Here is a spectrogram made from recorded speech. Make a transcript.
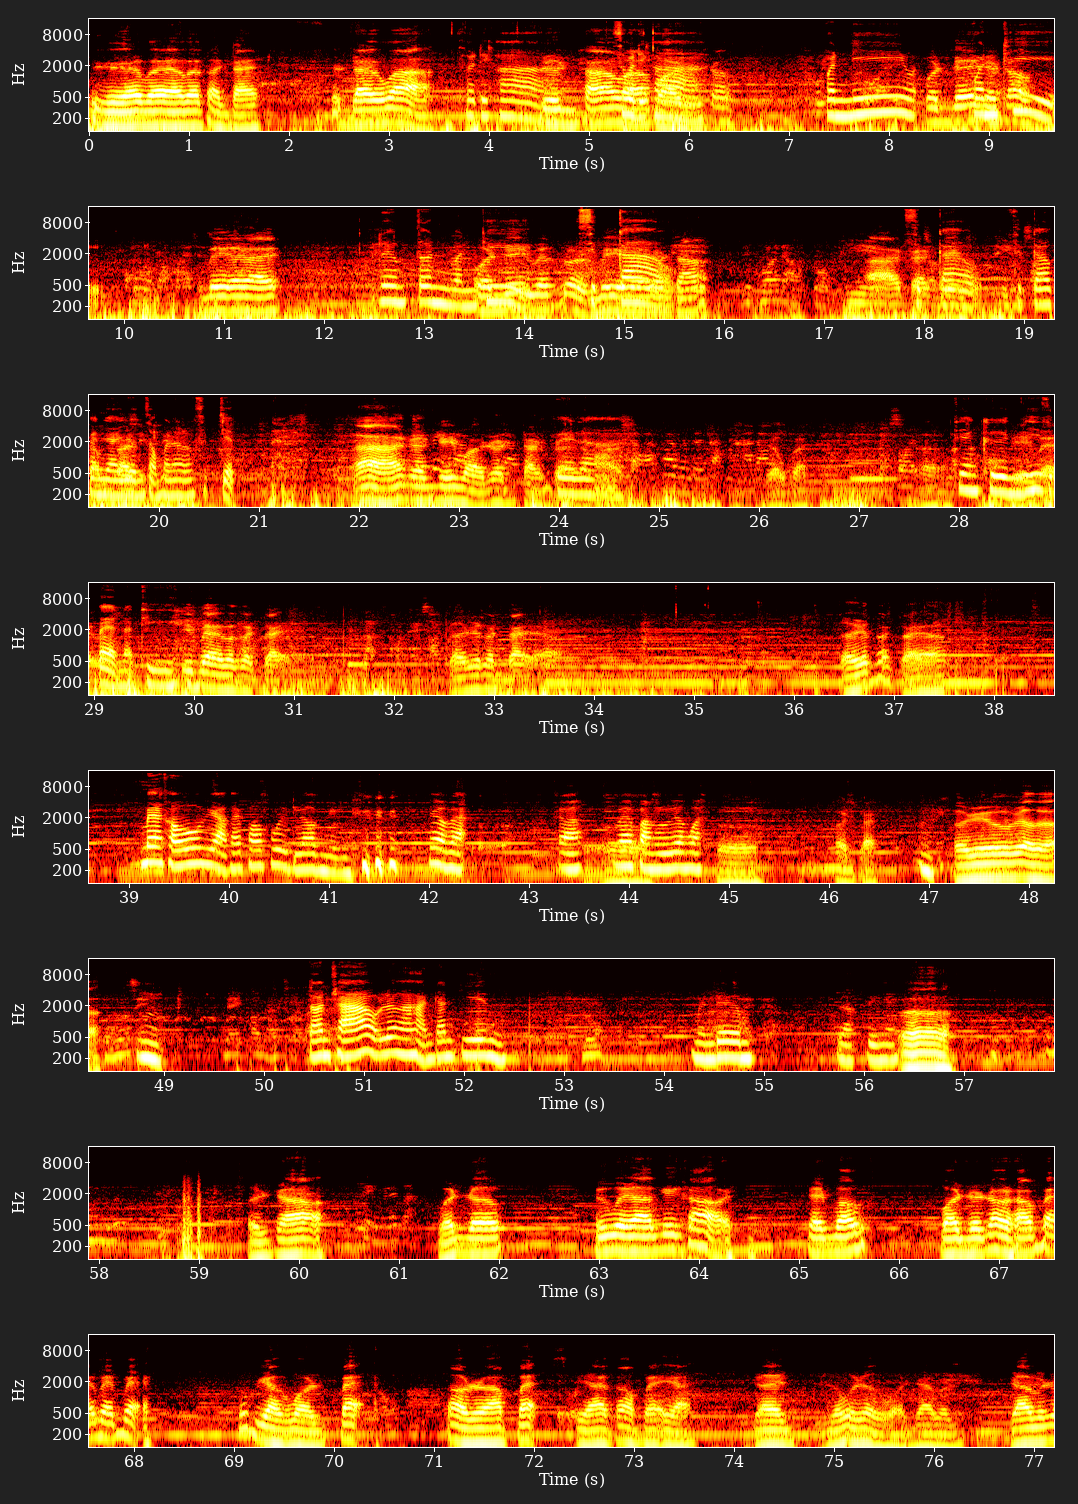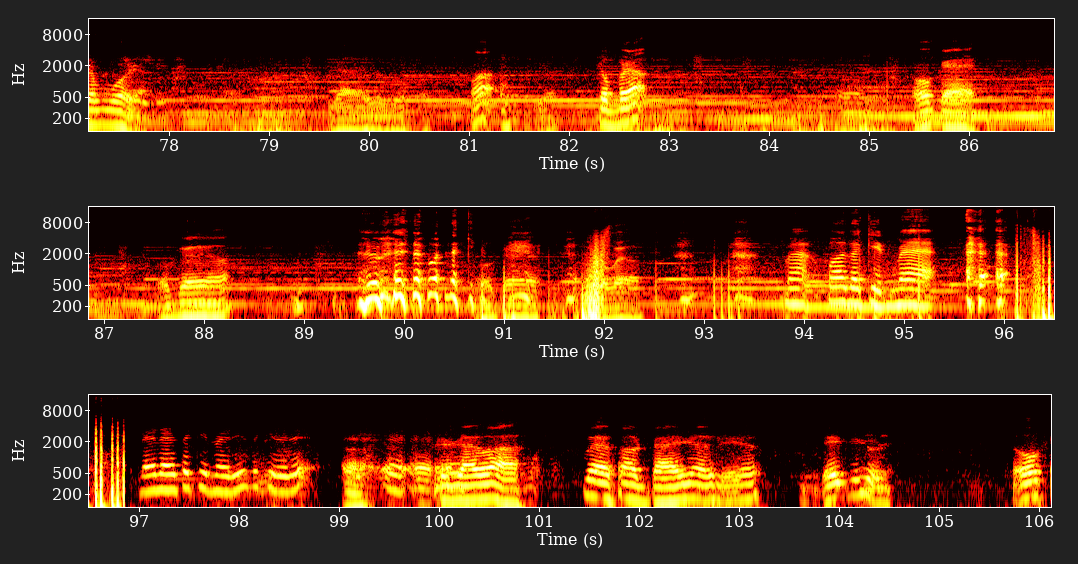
เรียนมาไม่เข้าใจเข้าใจว่าสวัสดีค่ะ ตื่นเช้าสวัสดีค่ะมาก่อนวันนี้วันเด็กวันจะต้องที่มีอะไร เริ่มต้นวันวันที่นี้เป็นต้นสิบมีเก้าอะไรเช้าอ่าสิบเก้าสิบเก้ากันยายนสองพันห้าร้อยสิบเจ็ดอาหารกันกินบ่อยจนจัดเวลา เดี๋ยวกันเออเที่ยงคืนยี่สิบแปดนาที ที่แม่ไม่เข้าใจเราจะเข้าใจอะเราจะเข้าใจอะแม่เขาอยากให้พ่อพูดอีกรอบหนึ่งใช่ไหมอะแม่ฟังรู้เรื่องวะเออเข้าใจอืมเออเรื่องเรื่องอะอืมตอนเช้าเรื่องอาหารการกิน เหมือนเดิมหรอหรือไงเออ ตอนเช้าเหมือนเดิมถึงเวลากินข้าวเจ็ดโมงบอลจะต้องทำแปะแปะ แปะทุกอย่างบอลแปะก็รับแปะยาก็แปะยายายรู้เรื่องบอลยายมันยายไม่ต้องพูดอะยายไม่รู้เพราะจบไปแล้วโอเคโอเคฮะไม่ใช่ว่าจะกินโอเคจบไปแล้วแม่พ่อจะกินแม่ไหนไหนๆจะกินหน่อยดิจะกินหน่อยดิเออเออเออเอเข้าอใจว่าแม่เข้าใจเรื่องนี้เด็กที่สุดโอเค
